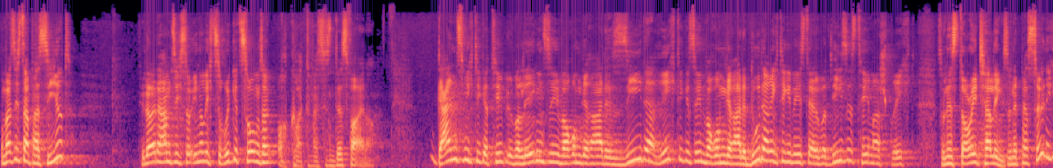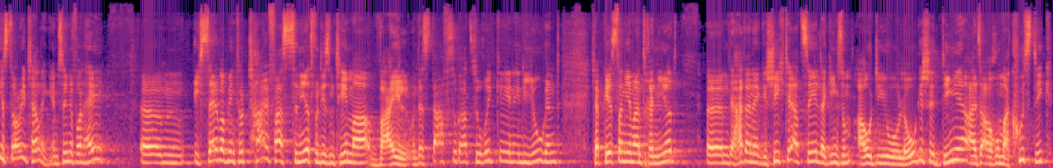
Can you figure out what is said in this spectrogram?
Und was ist dann passiert? Die Leute haben sich so innerlich zurückgezogen und sagen, oh Gott, was ist denn das für einer? Ganz wichtiger Tipp, überlegen Sie, warum gerade Sie der Richtige sind, warum gerade du der Richtige bist, der über dieses Thema spricht. So eine Storytelling, so eine persönliche Storytelling im Sinne von, hey, ich selber bin total fasziniert von diesem Thema, weil, und das darf sogar zurückgehen in die Jugend. Ich habe gestern jemanden trainiert, ähm, der hat eine Geschichte erzählt, da ging es um audiologische Dinge, also auch um Akustik.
